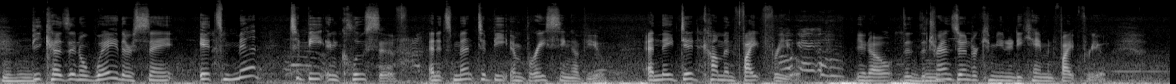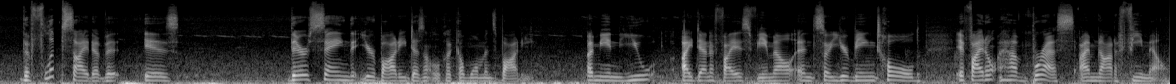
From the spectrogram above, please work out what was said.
mm-hmm. because in a way they're saying it's meant to be inclusive and it's meant to be embracing of you. And they did come and fight for you. You know the, the mm-hmm. transgender community came and fight for you. The flip side of it is they're saying that your body doesn't look like a woman's body. I mean, you identify as female, and so you're being told if I don't have breasts, I'm not a female,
